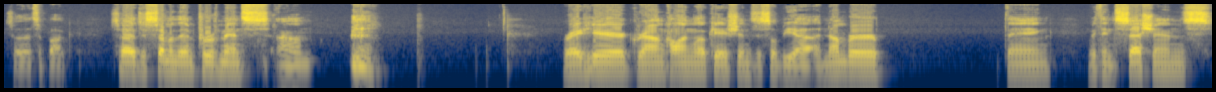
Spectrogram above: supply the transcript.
So that's a bug. So just some of the improvements. Um, right here, ground calling locations. This will be a, a number thing. Within sessions,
